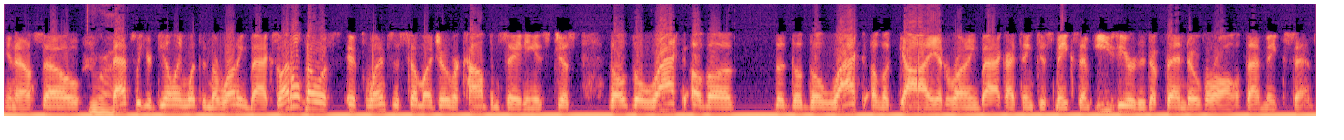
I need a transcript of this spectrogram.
you know. So right. that's what you're dealing with in the running back. So I don't know if if Wentz is so much overcompensating. It's just the the lack of a the, the, the lack of a guy at running back, I think, just makes them easier to defend overall. If that makes sense.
